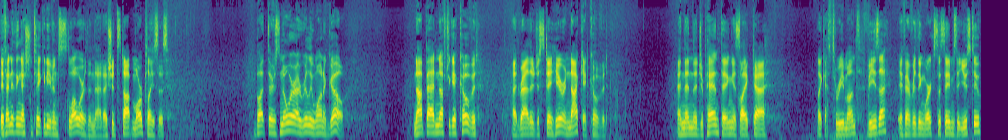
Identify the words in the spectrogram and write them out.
If anything, I should take it even slower than that. I should stop more places. But there's nowhere I really want to go. Not bad enough to get COVID. I'd rather just stay here and not get COVID. And then the Japan thing is like uh, like a three month visa if everything works the same as it used to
